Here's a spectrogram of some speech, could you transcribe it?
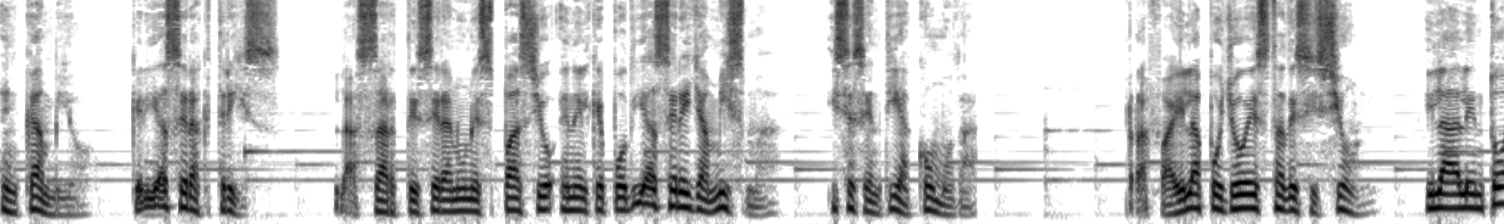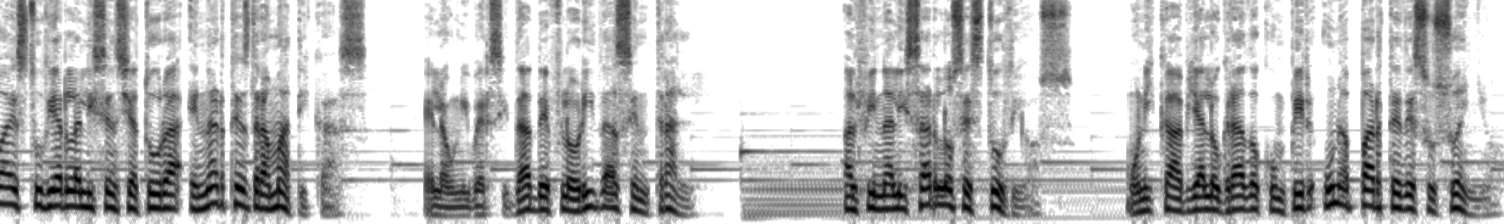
En cambio, quería ser actriz. Las artes eran un espacio en el que podía ser ella misma y se sentía cómoda. Rafael apoyó esta decisión y la alentó a estudiar la licenciatura en artes dramáticas en la Universidad de Florida Central. Al finalizar los estudios, Mónica había logrado cumplir una parte de su sueño,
